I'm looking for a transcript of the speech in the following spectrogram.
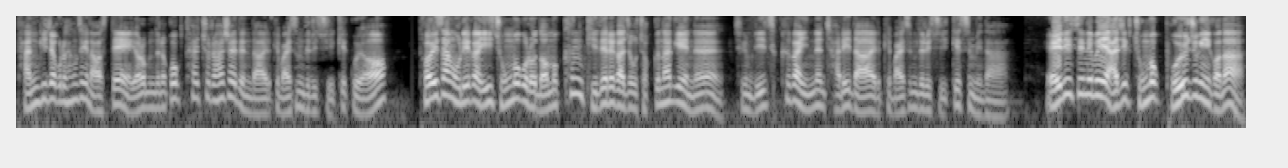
단기적으로 상승이 나왔을 때 여러분들은 꼭 탈출을 하셔야 된다 이렇게 말씀드릴 수 있겠고요. 더 이상 우리가 이 종목으로 너무 큰 기대를 가지고 접근하기에는 지금 리스크가 있는 자리다 이렇게 말씀드릴 수 있겠습니다. 에디슨 EV 아직 종목 보유 중이거나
